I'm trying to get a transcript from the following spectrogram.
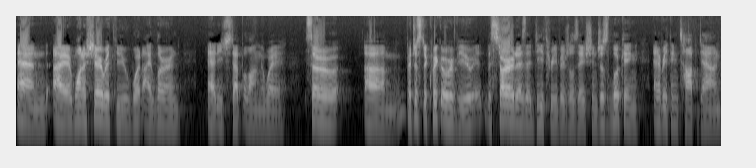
and I want to share with you what I learned at each step along the way. So, um, but just a quick overview. This started as a D3 visualization, just looking at everything top down.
